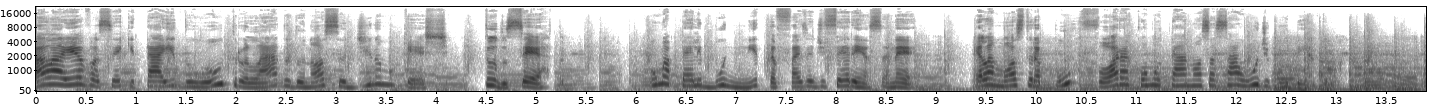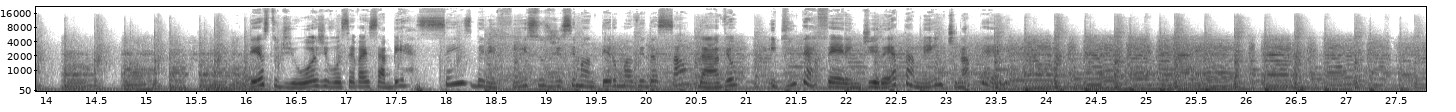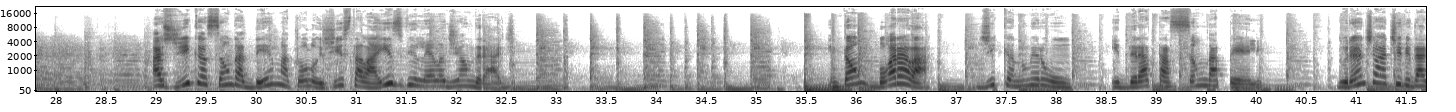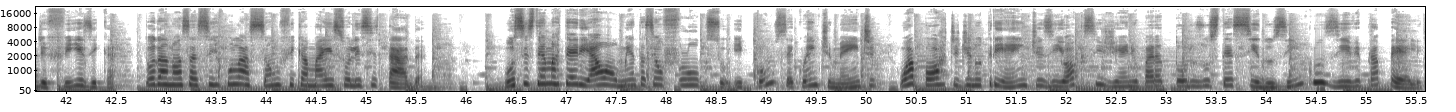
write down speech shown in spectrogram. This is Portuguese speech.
Fala aí você que tá aí do outro lado do nosso Dinamo Cast. Tudo certo? Uma pele bonita faz a diferença, né? Ela mostra por fora como tá a nossa saúde por dentro. No texto de hoje você vai saber seis benefícios de se manter uma vida saudável e que interferem diretamente na pele. As dicas são da dermatologista Laís Vilela de Andrade. Então, bora lá! Dica número 1: hidratação da pele. Durante a atividade física, toda a nossa circulação fica mais solicitada. O sistema arterial aumenta seu fluxo e, consequentemente, o aporte de nutrientes e oxigênio para todos os tecidos, inclusive para a pele.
